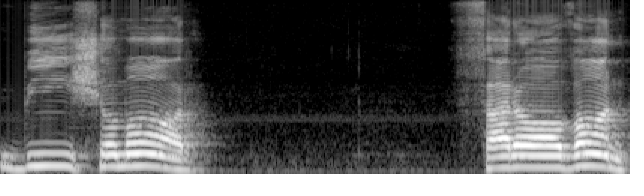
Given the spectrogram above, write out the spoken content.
بیشمار فراوان.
